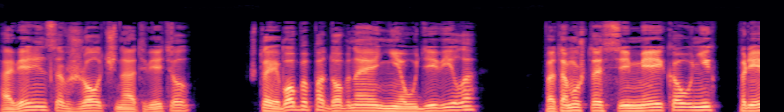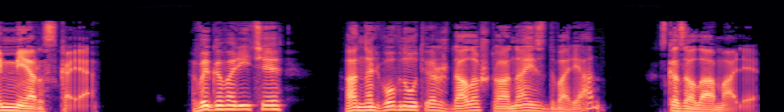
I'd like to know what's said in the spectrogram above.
Аверинцев желчно ответил, что его бы подобное не удивило, потому что семейка у них премерская. Вы говорите, Анна Львовна утверждала, что она из дворян, сказала Амалия.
